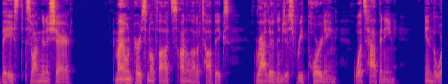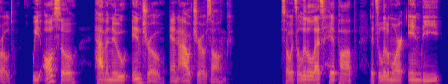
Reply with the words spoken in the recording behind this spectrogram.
based. So I'm going to share my own personal thoughts on a lot of topics rather than just reporting what's happening in the world. We also have a new intro and outro song. So it's a little less hip hop, it's a little more indie.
